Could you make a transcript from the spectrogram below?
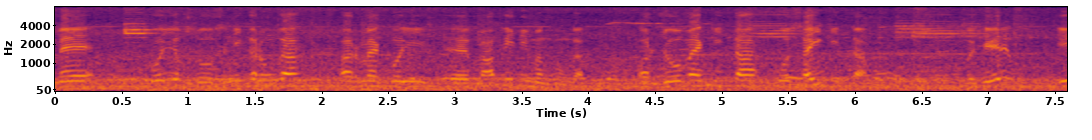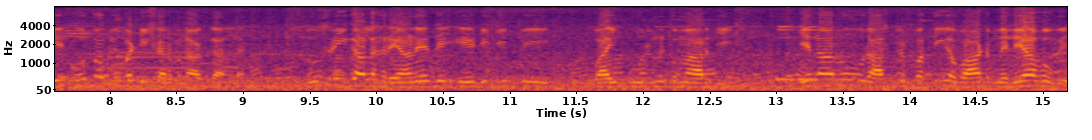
ਮੈਂ ਕੋਈ ਅਫਸੋਸ ਨਹੀਂ ਕਰੂੰਗਾ, ਔਰ ਮੈਂ ਕੋਈ ਮਾਫੀ ਨਹੀਂ ਮੰਗੂੰਗਾ। ਔਰ ਜੋ ਮੈਂ ਕੀਤਾ, ਉਹ ਸਹੀ ਕੀਤਾ। ਫਿਰ ਇਹ ਉਹ ਤੋਂ ਵੀ ਵੱਡੀ ਸ਼ਰਮਨਾਕ ਗੱਲ ਹੈ। ਦੂਸਰੀ ਗੱਲ ਹਰਿਆਣੇ ਦੇ ਏਡੀਜੀਪੀ ਵਾਈ ਪੂਰਨ ਕੁਮਾਰ ਜੀ, ਜਿਨ੍ਹਾਂ ਨੂੰ ਰਾਸ਼ਟਰਪਤੀ ਅਵਾਰਡ ਮਿਲਿਆ ਹੋਵੇ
